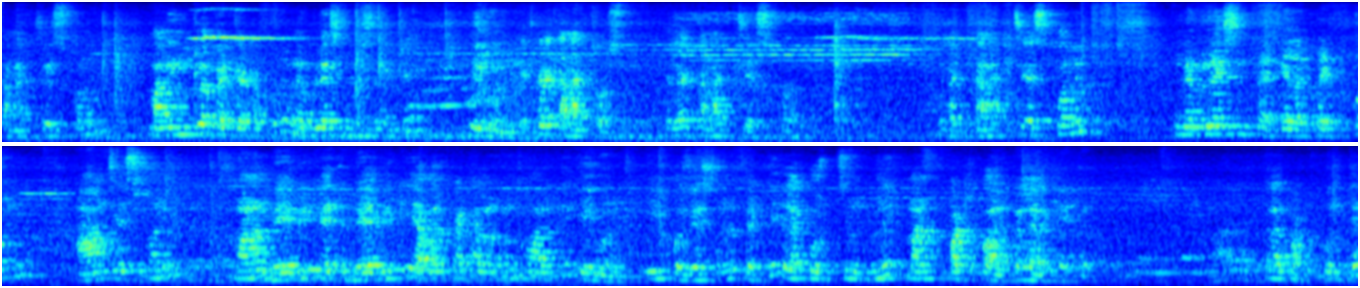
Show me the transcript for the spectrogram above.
కనెక్ట్ చేసుకొని మన ఇంట్లో పెట్టేటప్పుడు నెబులేషన్ మిషన్కి ఇదిగోండి ఇక్కడ కనెక్ట్ వస్తుంది. ఇలా కనెక్ట్ చేసుకోవాలి. ఇలా కనెక్ట్ చేసుకొని నెబులేషన్ పెట్టి ఇలా పెట్టుకొని ఆన్ చేసుకొని మనం బేబీకి అయితే బేబీకి ఎవరు పెట్టాలనుకుంటే వాళ్ళకి ఇవ్వండి ఈ పొజిషన్లో పెట్టి ఇలా కూర్చుంటుంది మనం పట్టుకోవాలి పిల్లలకి అయితే. ఇలా పట్టుకుంటే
